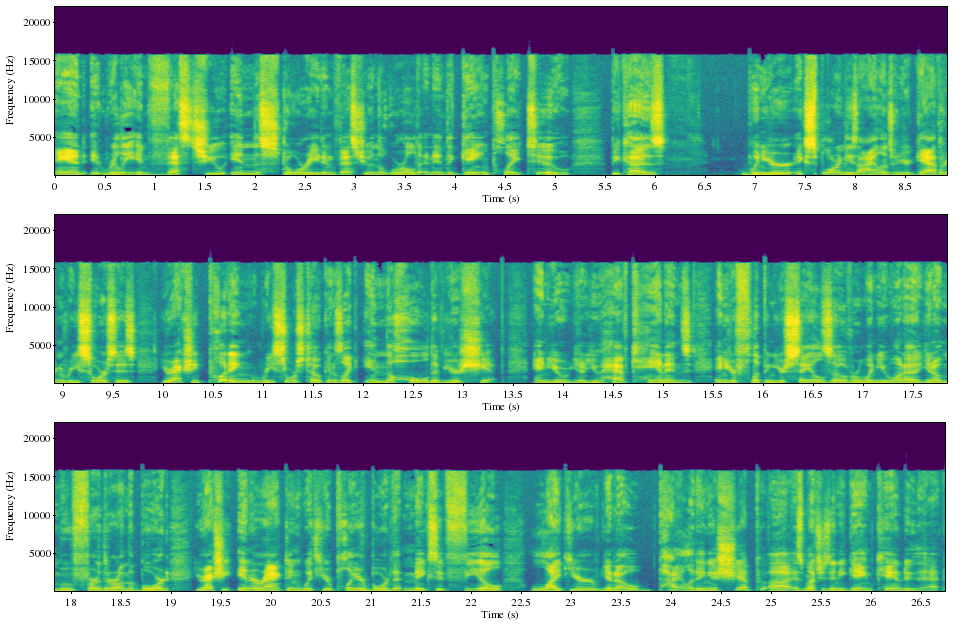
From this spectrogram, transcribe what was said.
and it really invests you in the story, it invests you in the world and in the gameplay too, because – when you're exploring these islands, when you're gathering resources, you're actually putting resource tokens like in the hold of your ship, and you you know you have cannons, and you're flipping your sails over when you want to you know move further on the board. You're actually interacting with your player board that makes it feel like you're you know piloting a ship uh, as much as any game can do that.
